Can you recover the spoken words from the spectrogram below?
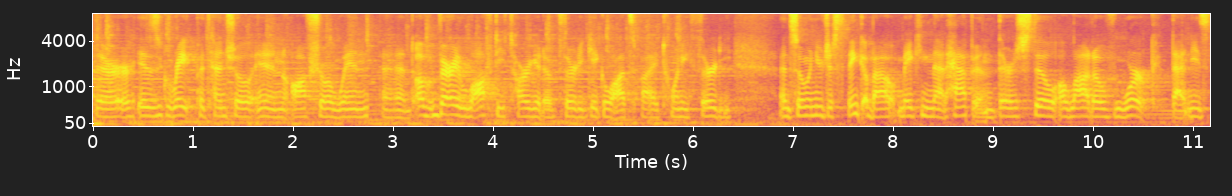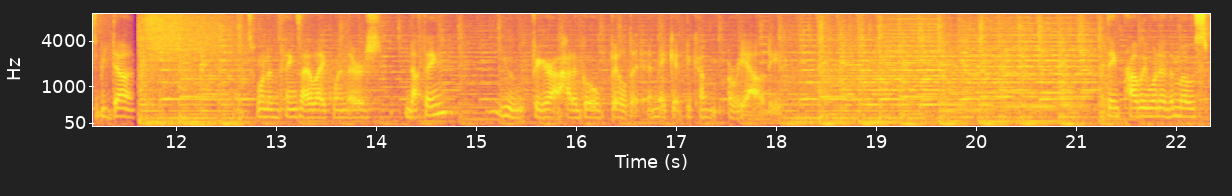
There is great potential in offshore wind and a very lofty target of 30 gigawatts by 2030. And so when you just think about making that happen, there's still a lot of work that needs to be done. It's one of the things I like when there's nothing, you figure out how to go build it and make it become a reality think probably one of the most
